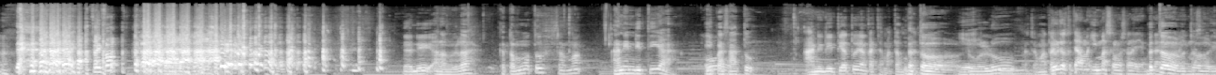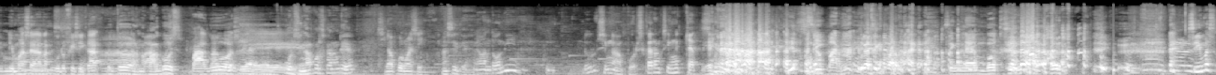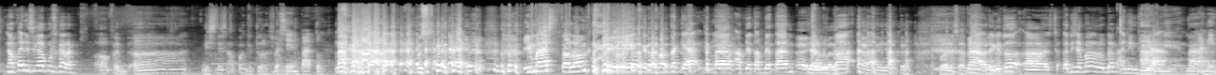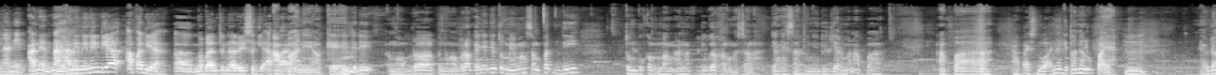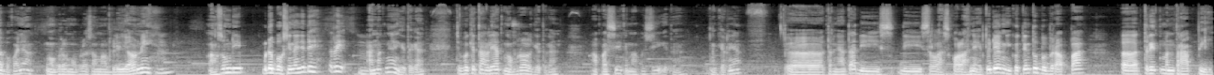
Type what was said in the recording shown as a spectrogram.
Flip? Jadi alhamdulillah ketemu tuh sama Anin Ditya IPA 1. Ani Ditya tuh yang kacamata bukan? Betul. Iya. Dulu Kacamata. Dulu deket sama Imas kalau salah ya. bukan? betul, Imas. betul. Imasnya anak guru fisika. Betul, anak bagus. Bagus. Ya, ya, ya. ya. Oh, Singapura sekarang dia. Singapura masih Masih kayaknya. Ya, Anthony dulu Singapura, sekarang sih ngechat ya. Singaparna Bukan Singapura. Sing nembok Singapura. Si Mas ngapain di Singapura sekarang? Apa? ya? Eh, bisnis apa gitu lah. bersihin patung Imas, tolong di- kita kontak ya, kita update-updatean, jangan lupa. Nah, iya tuh. Boleh satu. Nah, udah gitu eh, tadi siapa lu bilang Anin Ditya. Anin. Nah, Anin Anin Anin. Nah, Iya. Anin ini dia apa dia? Eh, ngebantu dari segi apa? apa dia? nih oke jadi ngobrol punya ngobrol kayaknya dia tuh memang sempat di tumbuh kembang anak juga kalau nggak salah yang S 1 nya di Jerman apa apa apa S 2 nya gitu aneh lupa ya. Hmm. ya udah pokoknya ngobrol-ngobrol sama beliau nih langsung di udah boxin aja deh ri anaknya gitu kan. Coba kita lihat ngobrol gitu kan. Apa sih kenapa sih gitu kan. Akhirnya eh, ternyata di di sela sekolahnya itu dia ngikutin tuh beberapa eh, treatment terapi.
